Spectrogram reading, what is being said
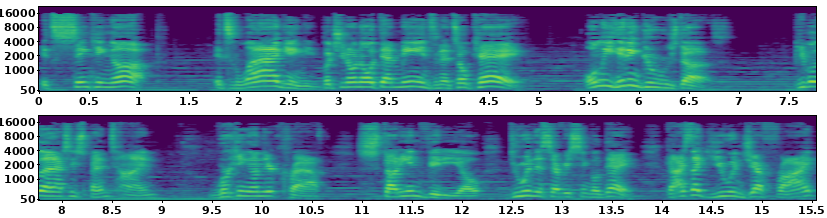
it's syncing up, it's lagging, but you don't know what that means, and it's okay. Only hitting gurus does. People that actually spend time working on their craft, studying video, doing this every single day. Guys like you and Jeff Frye,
